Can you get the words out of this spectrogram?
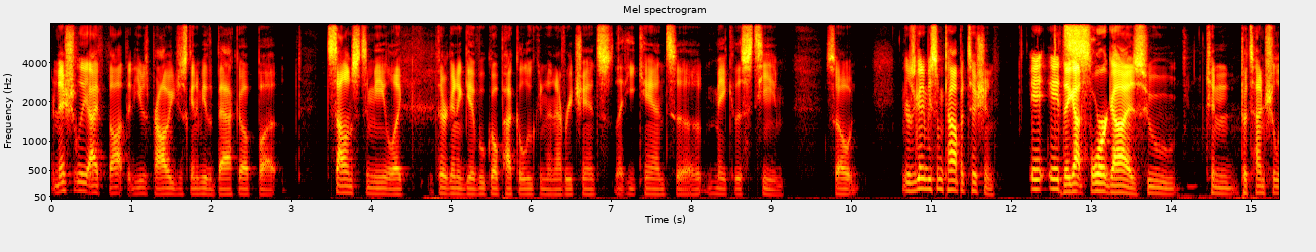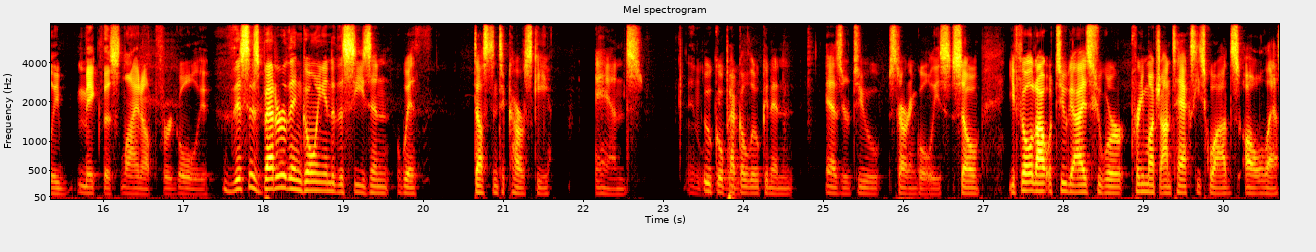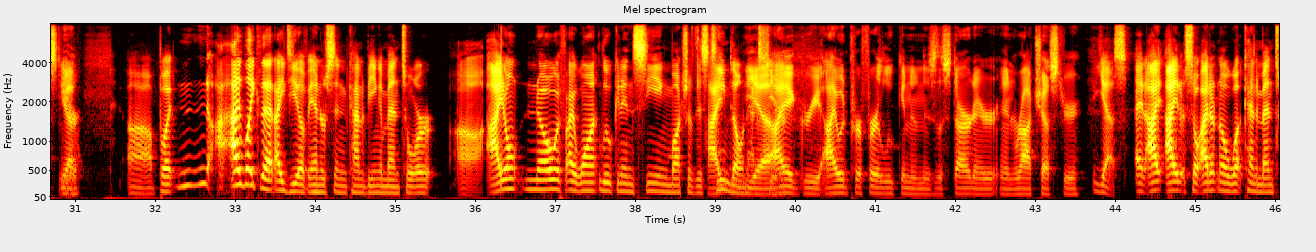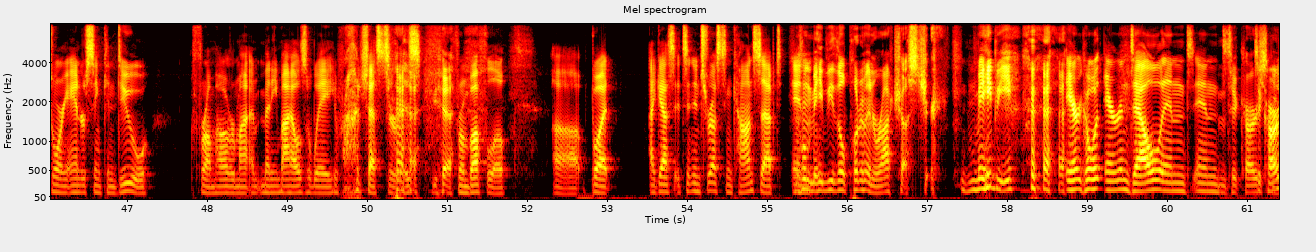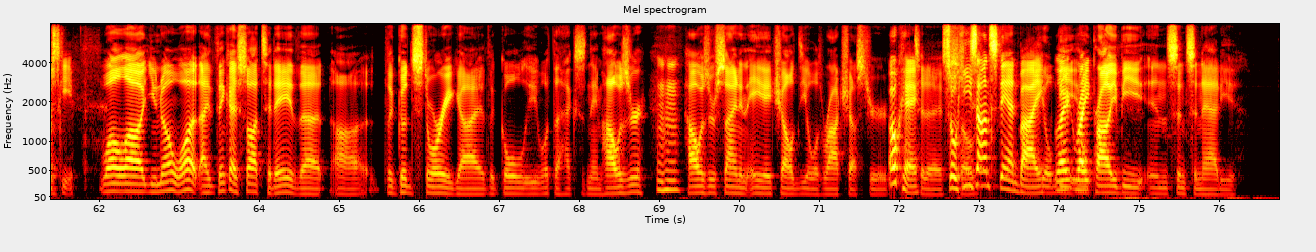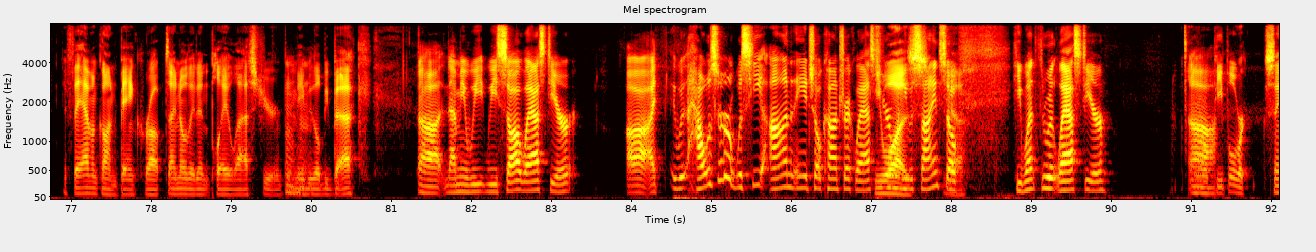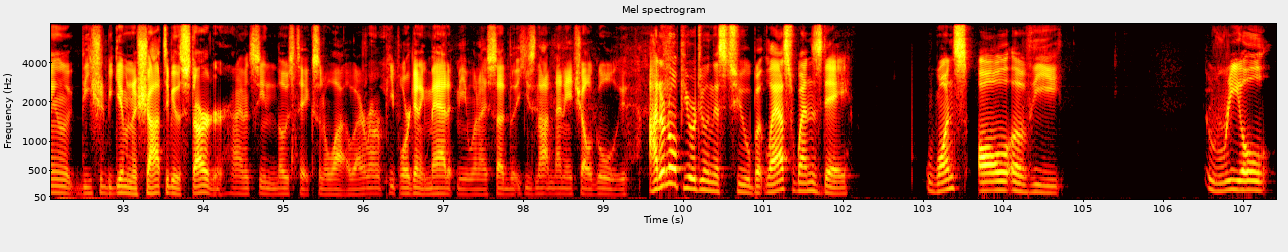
Initially, I thought that he was probably just going to be the backup, but it sounds to me like they're going to give Ukko-Pekka Luukkonen every chance that he can to make this team. So there's going to be some competition. It, it's, They got four guys who can potentially make this lineup for goalie. This is better than going into the season with Dustin Tokarski and And Uko Pekka as your two starting goalies. So you fill it out with two guys who were pretty much on taxi squads all last Yeah. year. Uh, but I like that idea of Anderson kind of being a mentor. Uh, I don't know if I want Luukkonen seeing much of this team I, though next yeah, year. I agree. I would prefer Luukkonen as the starter in Rochester. Yes, and I, I, so I don't know what kind of mentoring Anderson can do from however mi- many miles away Rochester is Yeah. from Buffalo. Uh, but I guess it's an interesting concept, and Well, maybe they'll put him in Rochester. maybe Aaron, go with Aaron Dell and and Tokarski. Well, uh, you know what? I think I saw today that uh, the good story guy, the goalie, what the heck's his name, Houser. Mm-hmm. Houser signed an AHL deal with Rochester. Okay, today. so, he's on standby, He'll be, right? he'll probably be in Cincinnati if they haven't gone bankrupt. I know they didn't play last year, but Mm-hmm. maybe they'll be back. Uh, I mean, we we saw last year. Uh, I it was, Houser was he on an AHL contract last He year when he was was, signed? So yeah. he went through it last year. You know, Uh, people were saying that he should be given a shot to be the starter. I haven't seen those takes in a while, but I remember people were getting mad at me when I said that he's not an NHL goalie. I don't know if you were doing this too, but last Wednesday, once all of the real,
